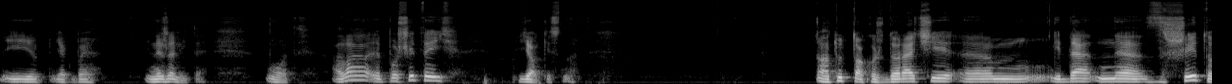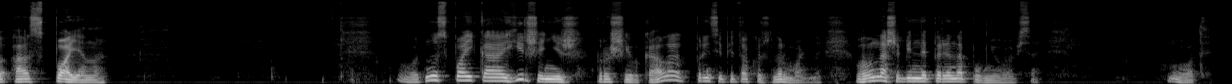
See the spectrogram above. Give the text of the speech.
і якби і не жаліти. От. Але е, пошитий якісно. А тут також, до речі, ем, іде не зшито, а спаяно. От. Ну, спайка гірше, ніж прошивка, але, в принципі, також нормально. Головне, щоб він не перенаповнювався. От.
